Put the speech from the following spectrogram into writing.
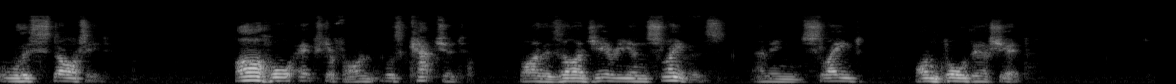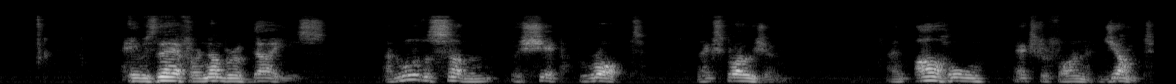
all this started, Arthul Hextrophon was captured by the Zygerrian slavers and enslaved on board their ship. He was there for a number of days and all of a sudden the ship rocked, an explosion, and Arthul Hextrophon jumped.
